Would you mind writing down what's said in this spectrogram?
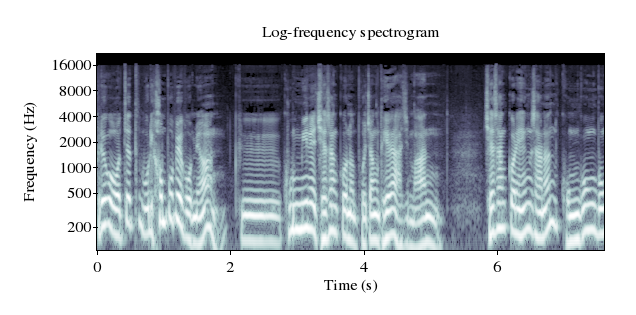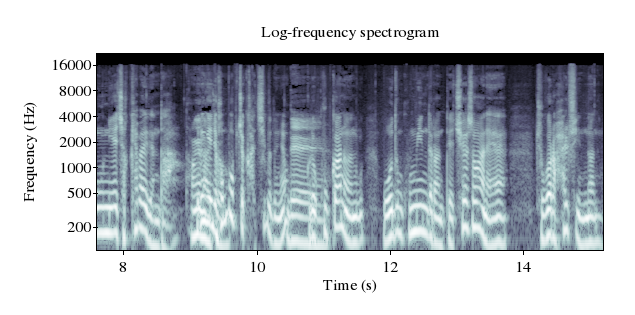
그리고 어쨌든 우리 헌법에 보면 그 국민의 재산권은 보장돼야 하지만 재산권의 행사는 공공복리에 적합해야 된다. 당연하죠. 이런 게 이제 헌법적 가치거든요. 네. 그리고 국가는 모든 국민들한테 최소한의 주거를 할 수 있는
